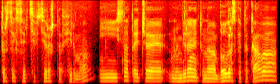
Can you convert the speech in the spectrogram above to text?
търсех сертифицираща фирма и истината е, че намирането на българска такава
